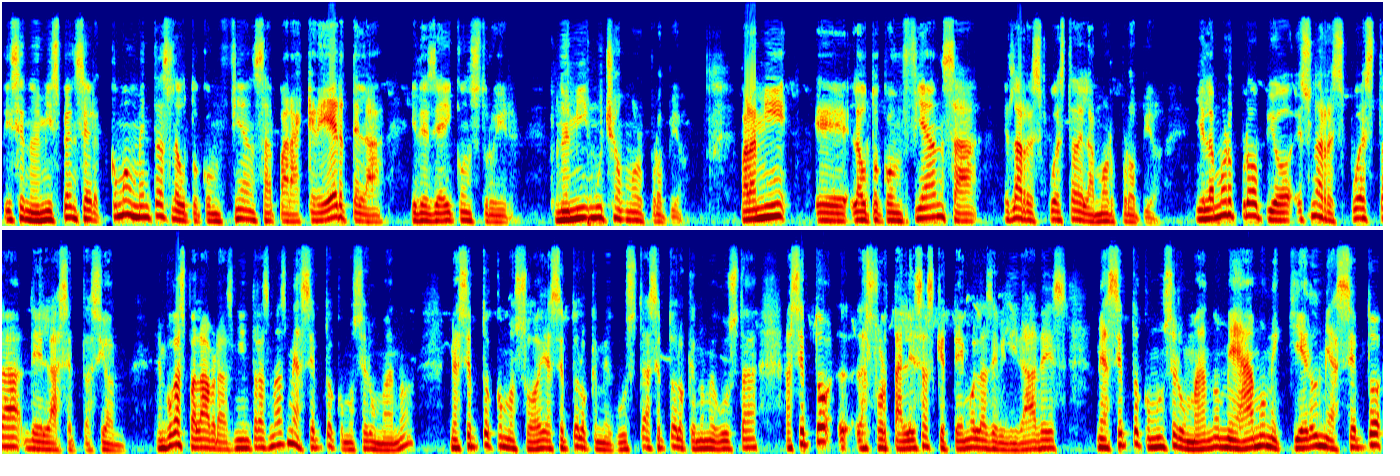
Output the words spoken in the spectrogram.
Dice Noemí Spencer, ¿cómo aumentas la autoconfianza para creértela y desde ahí construir? Noemí, mucho amor propio. Para mí, eh, la autoconfianza es la respuesta del amor propio. Y el amor propio es una respuesta de la aceptación. En pocas palabras, mientras más me acepto como ser humano, me acepto como soy, acepto lo que me gusta, acepto lo que no me gusta, acepto las fortalezas que tengo, las debilidades, me acepto como un ser humano, me amo, me quiero, me acepto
